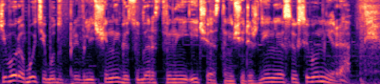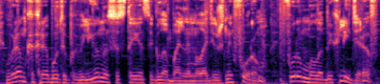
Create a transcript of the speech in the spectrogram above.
к его работе будут привлечены государственные и частные учреждения со всего мира. В рамках работы павильона состоится глобальный молодежный форум, форум молодых лидеров,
